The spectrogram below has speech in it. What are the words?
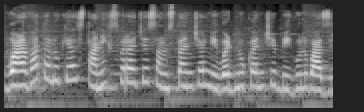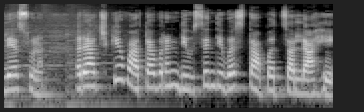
वाळवा तालुक्यात स्थानिक स्वराज्य संस्थांच्या निवडणुकांचे बिगुल वाजले असून राजकीय वातावरण दिवसेंदिवस तापत चाललं आहे.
